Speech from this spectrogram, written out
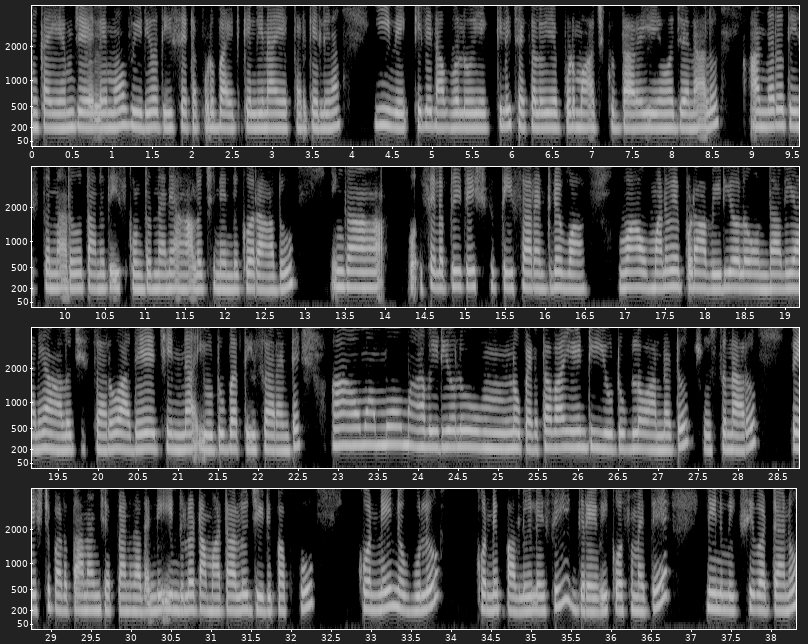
ఇంకా ఏం చేయలేము. వీడియో తీసేటప్పుడు బయటకు వెళ్ళినా ఎక్కడికి వెళ్ళినా ఈ వెక్కిలి నవ్వులు ఎక్కిలి చెక్కలు ఎప్పుడు మార్చుకుంటారో ఏమో జనాలు. అందరూ తీస్తున్నారు. తను తీసుకుంటుందనే ఆలోచన ఎందుకో రాదు. ఇంకా సెలబ్రిటీస్ తీసారంటేనే వా వావ్ మనం ఎప్పుడు ఆ వీడియోలో ఉండాలి అని ఆలోచిస్తారు. అదే చిన్న యూట్యూబర్ తీసారంటే అమ్మో మా వీడియోలు నువ్వు పెడతావా ఏంటి యూట్యూబ్లో? అన్నట్టు చూస్తున్నారు. పేస్ట్ పడతానని చెప్పాను కదండి. ఇందులో టమాటాలు జీడిపప్పు కొన్ని నువ్వులు కొన్ని పల్లీలు వేసి గ్రేవీ కోసం అయితే నేను మిక్సీ పట్టాను.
